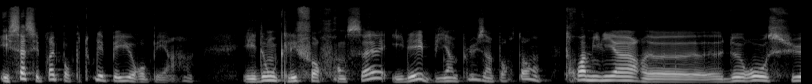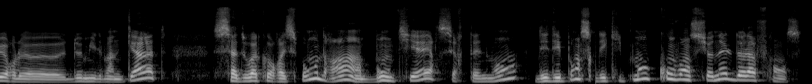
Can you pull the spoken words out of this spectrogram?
Et ça, c'est vrai pour tous les pays européens. Hein. Et donc l'effort français, il est bien plus important. 3 milliards euh, d'euros sur le 2024, ça doit correspondre à un bon tiers, certainement, des dépenses d'équipement conventionnels de la France.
